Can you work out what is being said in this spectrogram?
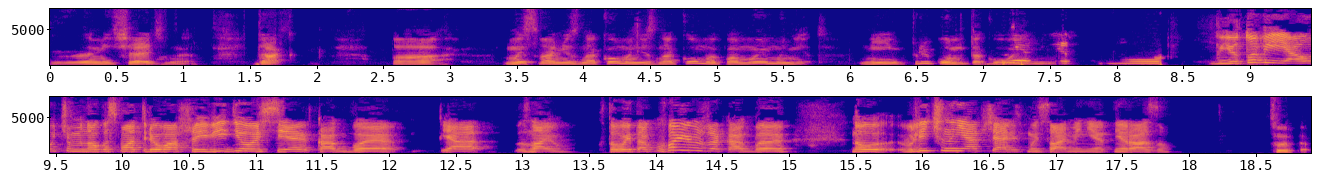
Замечательно. Так, а мы с вами знакомы, не знакомы? По-моему, нет. Не припомню такого нет, имени. Нет. Ну, в Ютубе я очень много смотрю ваши видео все, как бы я знаю, кто вы такой уже, как бы. Но лично не общались мы с вами, нет, ни разу. Супер.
